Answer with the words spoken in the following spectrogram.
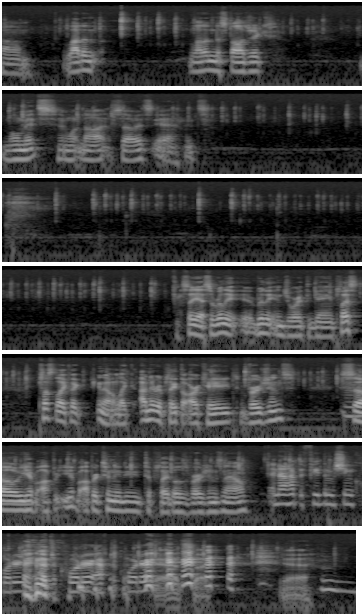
Um, a lot of a lot of nostalgic moments and whatnot. So it's yeah, it's. So yeah, so really, really enjoyed the game. Plus, plus like like you know like I never played the arcade versions, so you have oppor- you have opportunity to play those versions now. And I have to feed the machine quarters And after quarter after quarter. Yeah, that's Yeah, Mm.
